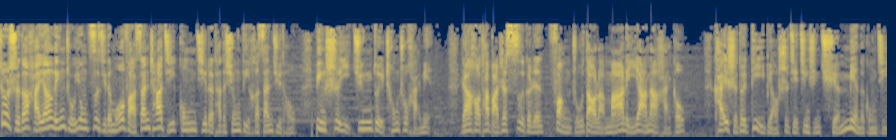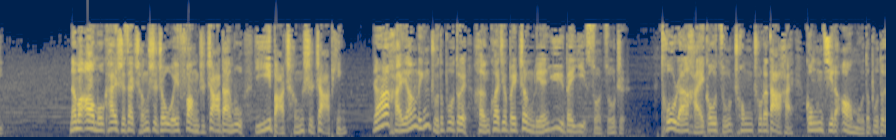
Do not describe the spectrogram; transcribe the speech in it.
这使得海洋领主用自己的魔法三叉戟攻击了他的兄弟和三巨头，并示意军队冲出海面。然后他把这四个人放逐到了马里亚纳海沟，开始对地表世界进行全面的攻击。那么，奥姆开始在城市周围放置炸弹物，以把城市炸平。然而，海洋领主的部队很快就被正联预备役所阻止。突然，海沟族冲出了大海，攻击了奥姆的部队。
